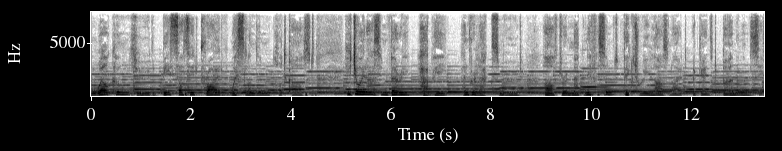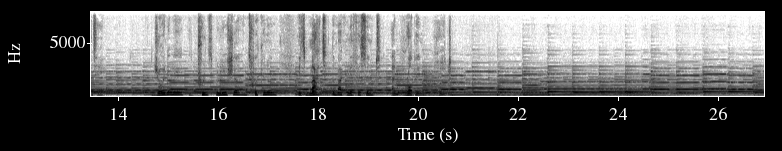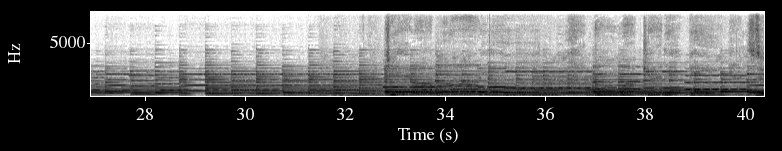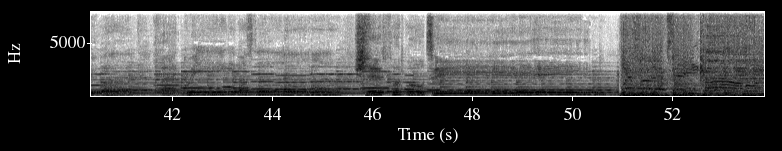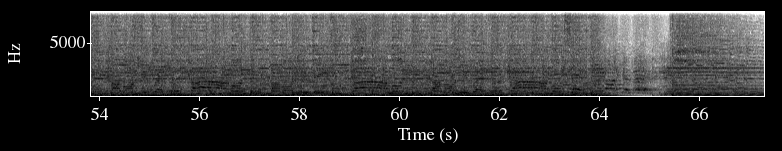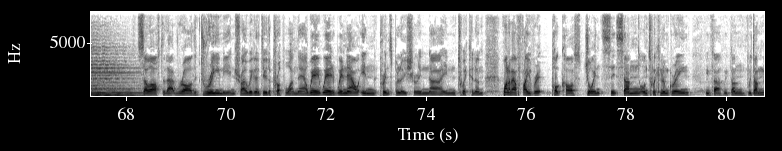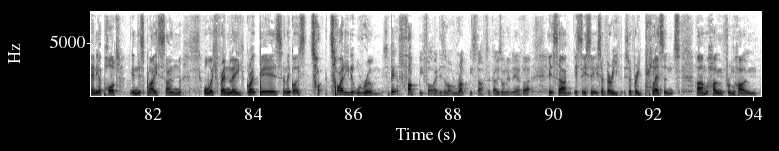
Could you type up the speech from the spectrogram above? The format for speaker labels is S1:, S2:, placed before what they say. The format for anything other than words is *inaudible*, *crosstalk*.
S1: Welcome to the Besotted Pride of West London podcast. You join us in very happy and relaxed mood after a magnificent victory last night against Birmingham City. Joining me with Prince Blucher and Twickenham is Matt the Magnificent and Robin Hood. So after that rather dreamy intro, we're going to do the proper one now. We're we're, we're now in Prince Blucher in uh, in Twickenham, one of our favourite podcast joints. It's um, on Twickenham Green. We've uh, we've done we've done many a pod in this place, and always friendly, great beers, and they've got this t- tidy little room. It's a bit thugbified. There's a lot of rugby stuff that goes on in here, but it's uh, it's, it's, it's a very it's a very pleasant um, home from home.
